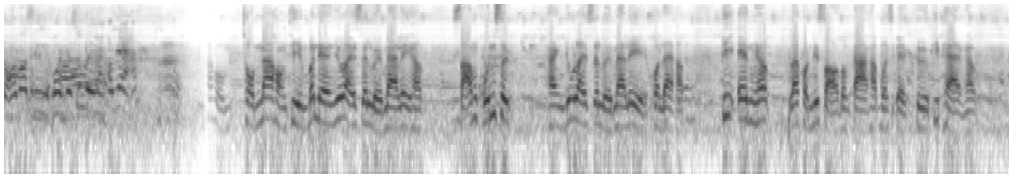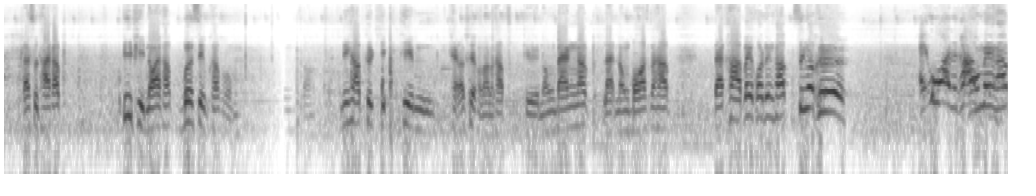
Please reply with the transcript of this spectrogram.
สองต่อสี่คนจะสู้ยังไงครับเนี่ยครับผมชมหน้าของทีมบันเดนยุไรเซนหลุยแมรี่ครับสามขุนศึกแห่งยุไรเซนหลุยแมรี่ คนแรกครับ พี่เอ็นครับ และคนที่สองตรงกลางครับเบอร์สิบเอ็ดคือพี่แพนครับ และสุดท้ายครับ พี่ผีน้อยครับ เบอร์สิบครับผม นี่ครับคือทีมแขกรับเชิญของเรานะครับ คือน้องแบงค์ครับ และน้องบอสนะครับ แต่ขาดไปคนหนึ่งครับ ซึ่งก็คือ ไอ้อ้วนครับผมเองครับ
